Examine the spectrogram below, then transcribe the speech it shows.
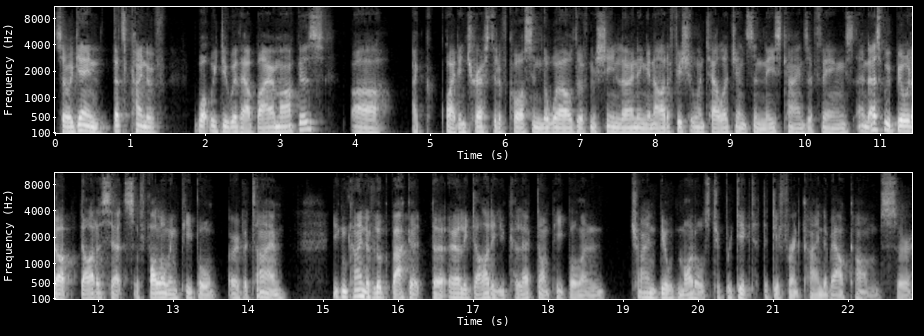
so, again, that's kind of what we do with our biomarkers. Uh, I'm quite interested, of course, in the world of machine learning and artificial intelligence and these kinds of things. And as we build up data sets of following people over time, you can kind of look back at the early data you collect on people and try and build models to predict the different kind of outcomes. So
